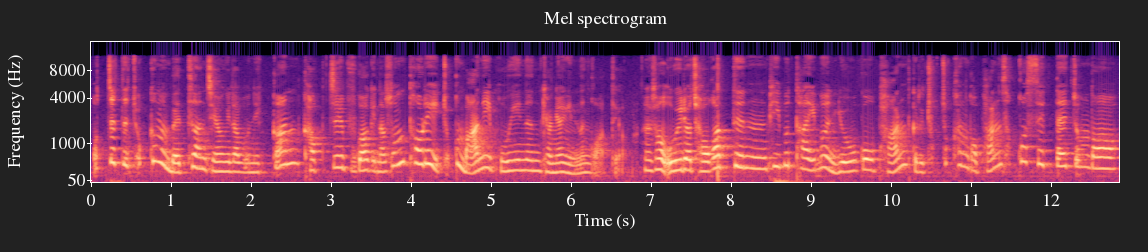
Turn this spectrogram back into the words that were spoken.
어쨌든 조금은 매트한 제형이다 보니까 각질 부각이나 솜털이 조금 많이 보이는 경향이 있는 것 같아요. 그래서 오히려 저 같은 피부 타입은 요거 반, 그리고 촉촉한 거 반 섞었을 때 좀 더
